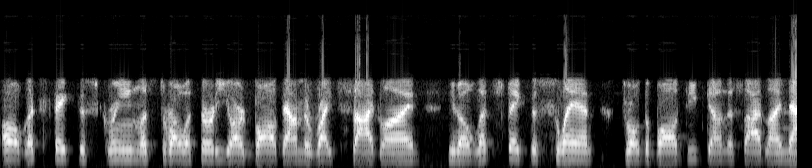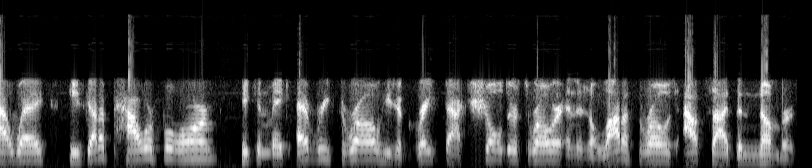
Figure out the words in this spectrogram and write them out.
Oh, let's fake the screen, let's throw a 30-yard ball down the right sideline you know, let's fake the slant, throw the ball deep down the sideline that way. He's got a powerful arm. He can make every throw. He's a great back shoulder thrower, and there's a lot of throws outside the numbers.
